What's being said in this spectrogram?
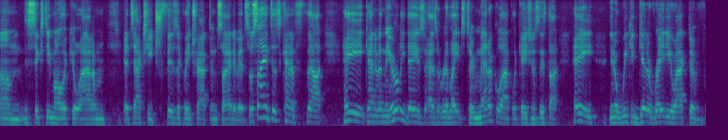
um, 60 molecule atom. It's actually physically trapped inside of it. So scientists kind of thought, hey, kind of in the early days as it relates to medical applications, they thought, hey, you know, we could get a radioactive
